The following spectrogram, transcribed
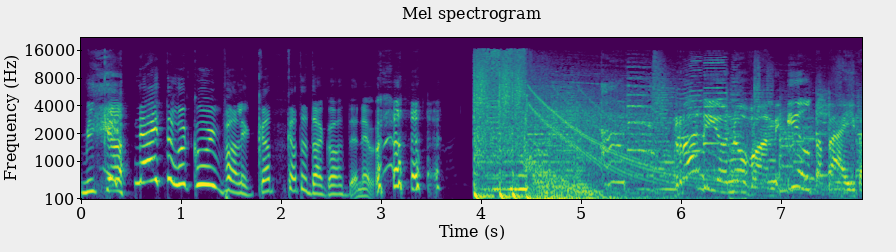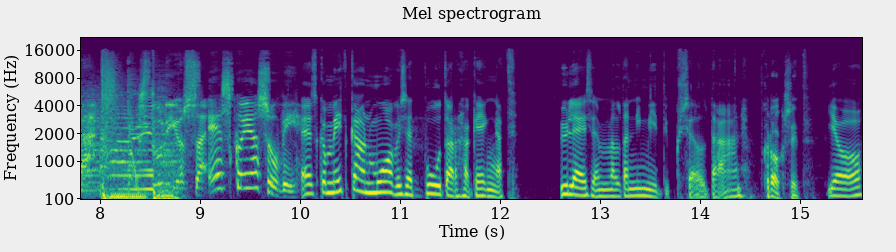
Mikä? Näitä mä kuin paljon. Kat- katsotaan kohta enemmän. Radio Novan iltapäivä. Studiossa Esko ja Suvi. Esko, mitkä on muoviset puutarhakengät yleisemmältä nimitykseltään? Kroksit. Joo.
